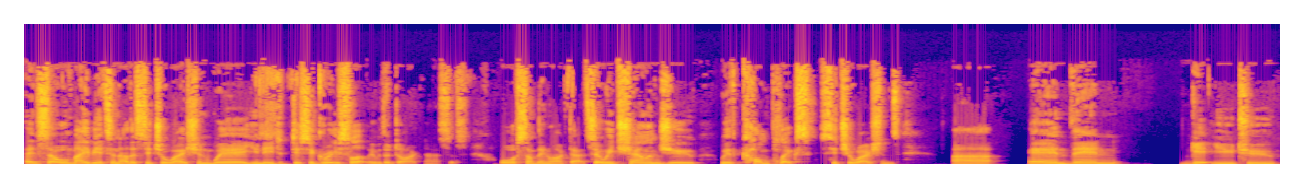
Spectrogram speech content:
and so, or maybe it's another situation where you need to disagree slightly with a diagnosis or something like that. So we challenge you with complex situations, uh, and then get you to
